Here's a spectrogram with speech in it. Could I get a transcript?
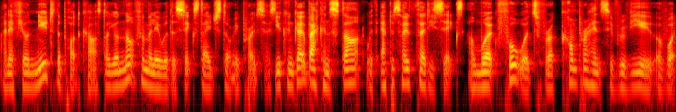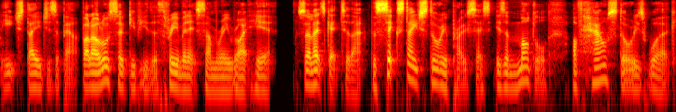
And if you're new to the podcast or you're not familiar with the six stage story process, you can go back and start with episode 36 and work forwards for a comprehensive review of what each stage is about. But I'll also give you the three minute summary right here. So let's get to that. The six stage story process is a model of how stories work.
